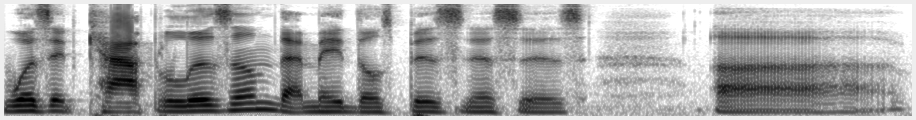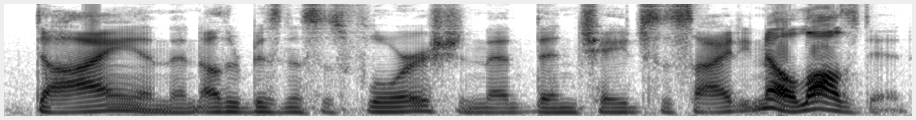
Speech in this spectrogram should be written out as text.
was it capitalism that made those businesses uh, die and then other businesses flourish and then, then change society? No, laws did.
